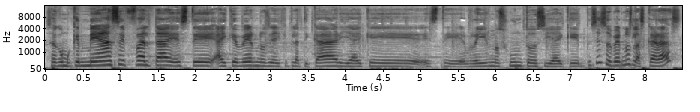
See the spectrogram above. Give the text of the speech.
O sea, como que me hace falta este, hay que vernos y hay que platicar y hay que este, reírnos juntos y hay que, pues eso, vernos las caras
